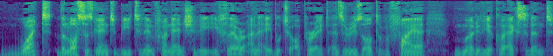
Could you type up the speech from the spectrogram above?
what the loss is going to be to them financially if they are unable to operate as a result of a fire, motor vehicle accident,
